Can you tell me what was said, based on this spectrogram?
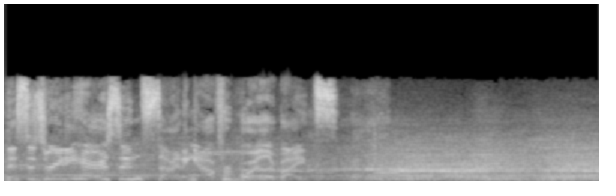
This is Renee Harrison signing out for Boiler Bytes. Yeah.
